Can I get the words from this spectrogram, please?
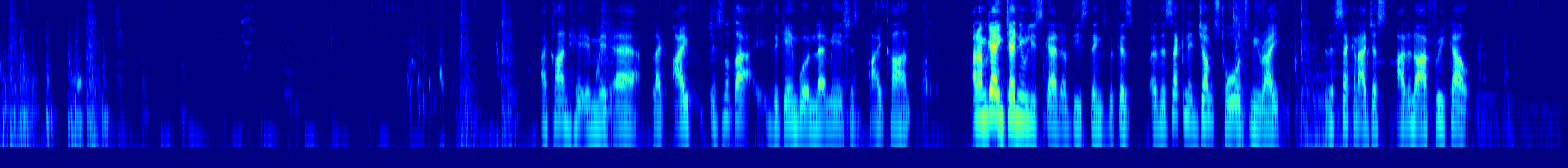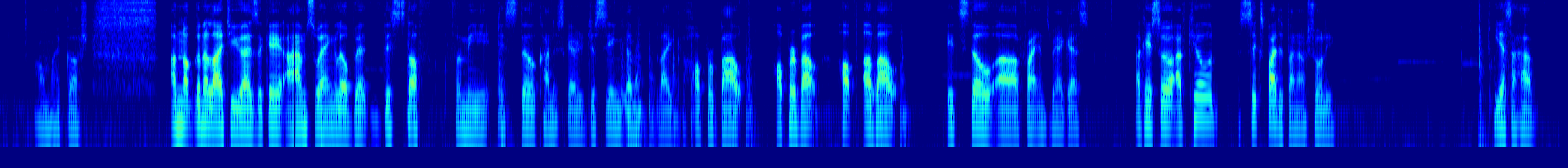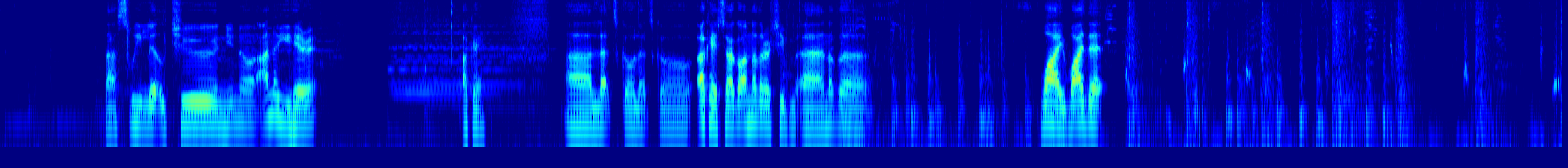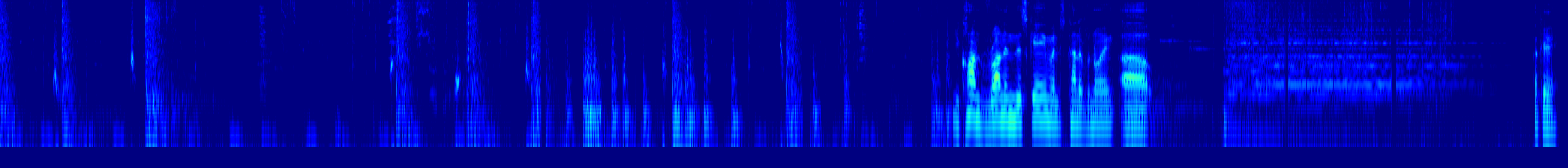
can't hit in mid-air. Like, I... It's not that the game won't let me. It's just I can't. And I'm getting genuinely scared of these things because the second it jumps towards me, right? The second I just... I don't know. I freak out. Oh my gosh. I'm not gonna lie to you guys, okay? I am sweating a little bit. This stuff for me is still kind of scary. Just seeing them like hop about, hop about, hop about. It still uh, frightens me, I guess. Okay, so I've killed six spiders by now, surely. Yes, I have. That sweet little tune, you know, I know you hear it. Okay. Uh, let's go, let's go. Okay, so I got another achievement, uh, another... Why? Why the... You can't run in this game and it's kind of annoying. Uh, okay.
